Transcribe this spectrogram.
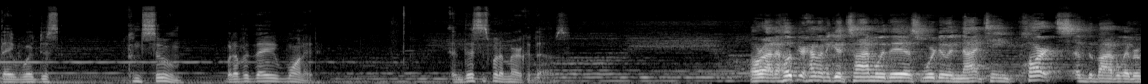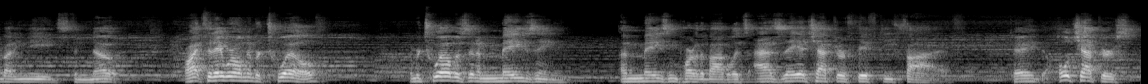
they would just consume whatever they wanted and this is what america does all right, I hope you're having a good time with this. We're doing 19 parts of the Bible everybody needs to know. All right, today we're on number 12. Number 12 is an amazing, amazing part of the Bible. It's Isaiah chapter 55. Okay, the whole chapter's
